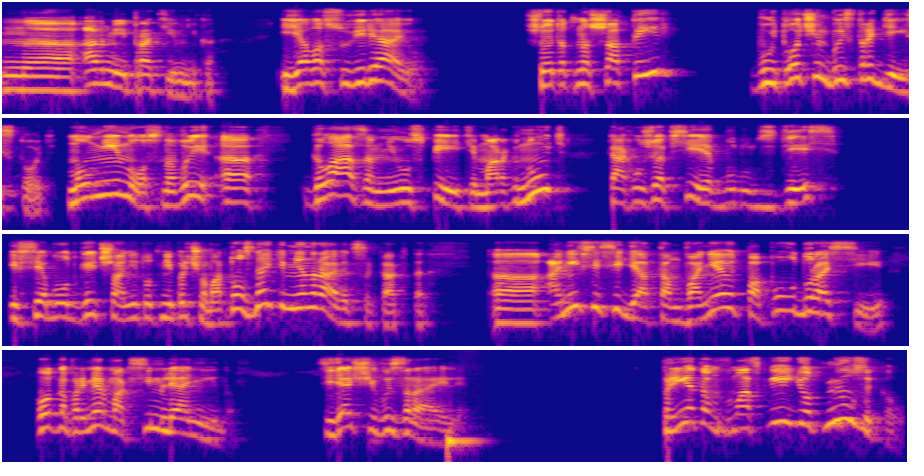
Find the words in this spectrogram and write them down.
э, армии противника. И я вас уверяю, что этот нашатырь будет очень быстро действовать, молниеносно. Вы э, глазом не успеете моргнуть, как уже все будут здесь, и все будут говорить, что они тут ни при чем. То, знаете, мне нравится как-то. Э, они все сидят там, воняют по поводу России. Вот, например, Максим Леонидов, сидящий в Израиле. При этом в Москве идет мюзикл,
